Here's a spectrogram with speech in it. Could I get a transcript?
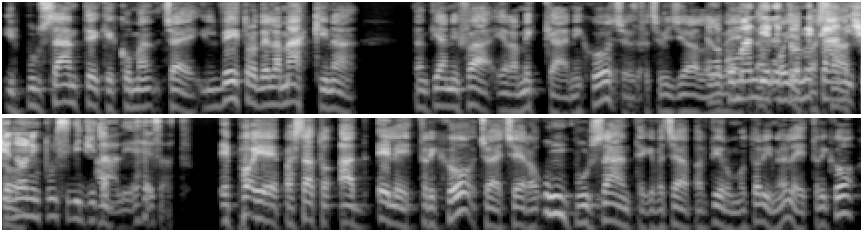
il pulsante che comanda, cioè il vetro della macchina tanti anni fa era meccanico, cioè esatto. facevi girare la levetta, comandi elettromeccanici e non impulsi digitali, ad, esatto. E poi è passato ad elettrico, cioè c'era un pulsante che faceva partire un motorino elettrico,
